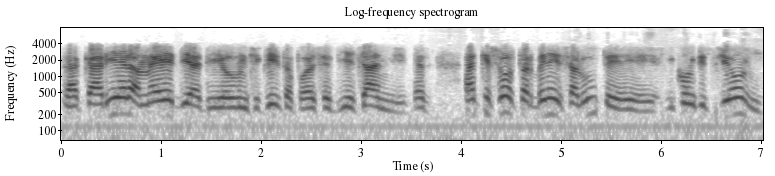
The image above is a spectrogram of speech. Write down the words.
la carriera media di un ciclista può essere 10 anni, per, anche solo star bene in salute e in condizioni.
